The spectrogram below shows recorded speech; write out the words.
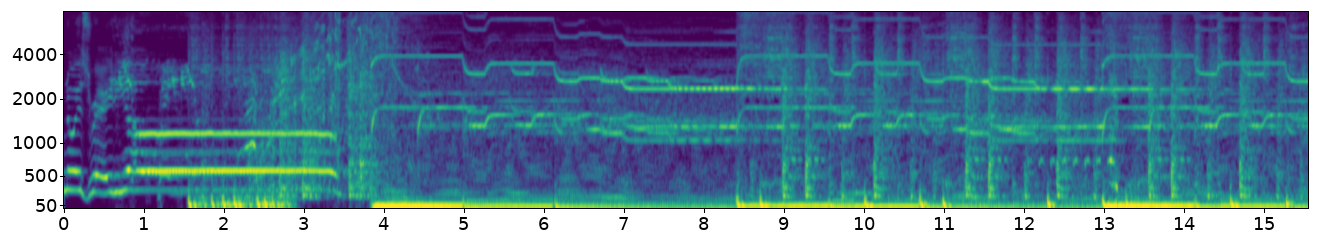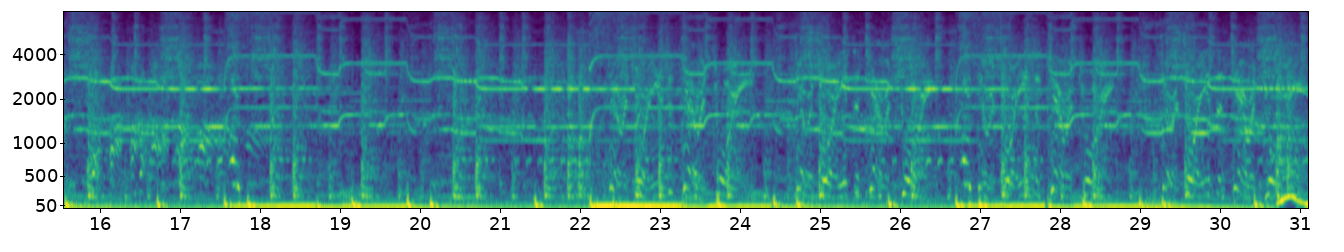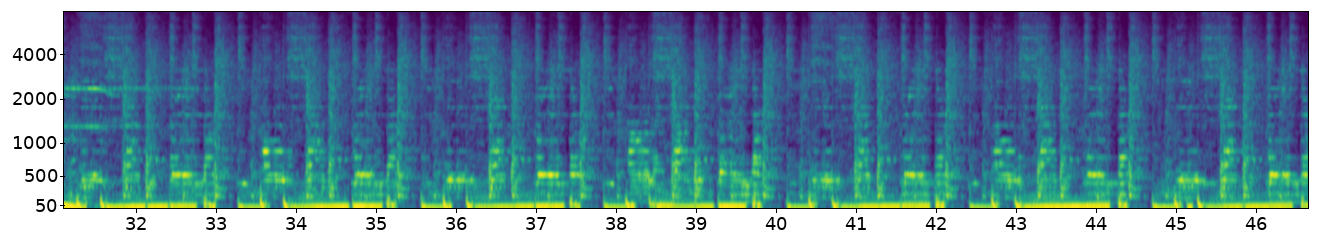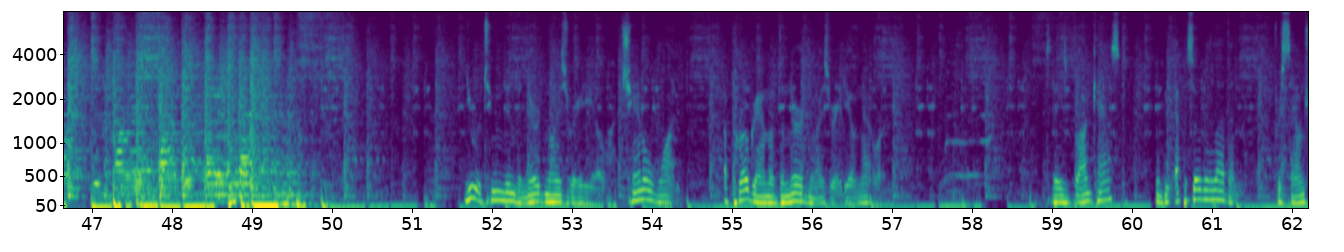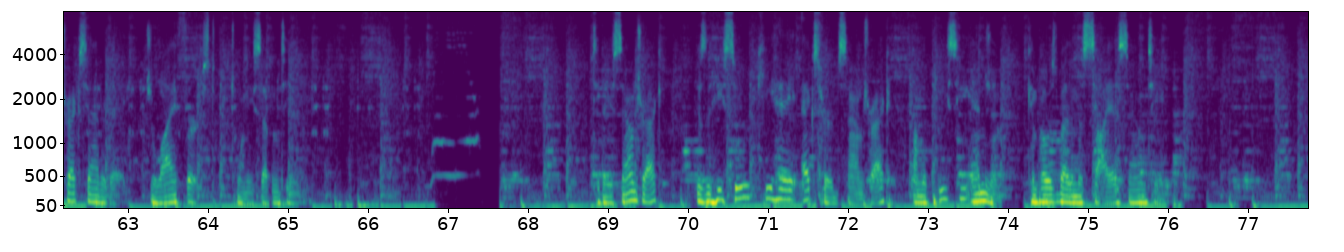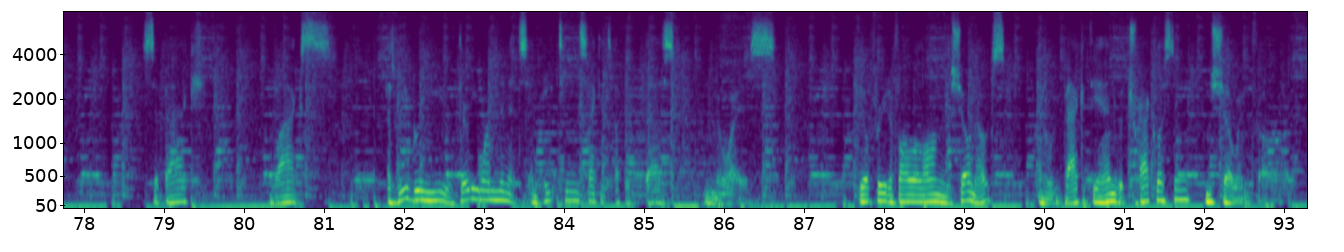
Noise Radio. Program of the Nerd Noise Radio Network. Today's broadcast will be episode 11 for Soundtrack Saturday, July 1st, 2017. Today's soundtrack is the Hisou Kihei Xserd soundtrack on the PC Engine, composed by the Masaya Sound Team. Sit back, relax, as we bring you 31 minutes and 18 seconds of the best noise. Feel free to follow along in the show notes, and we'll be back at the end with track listing and show info.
